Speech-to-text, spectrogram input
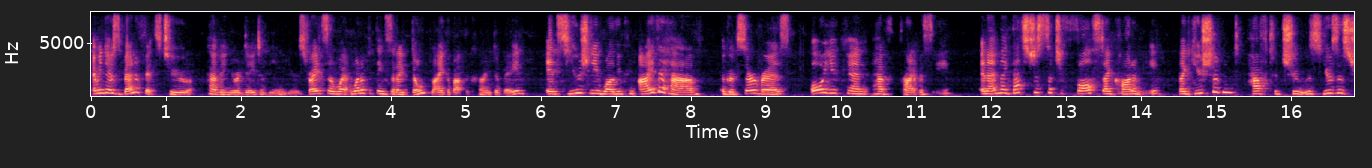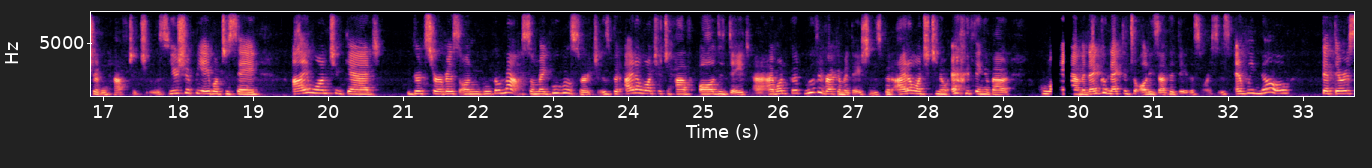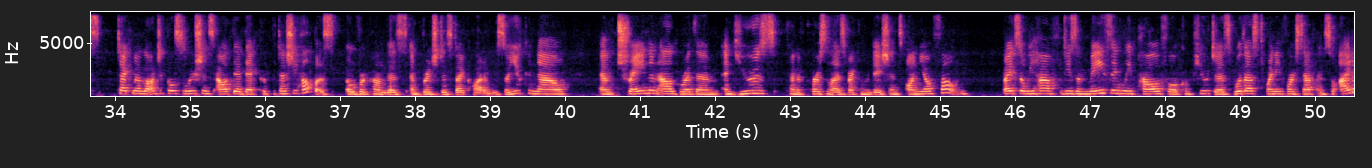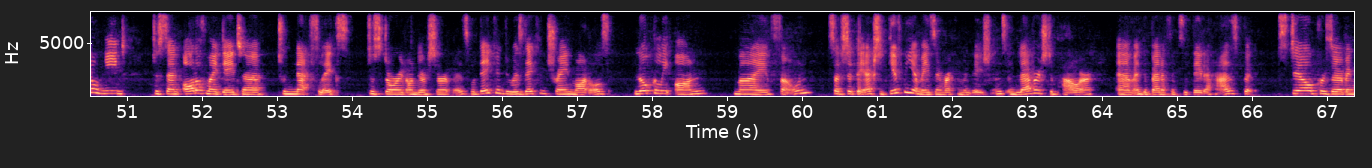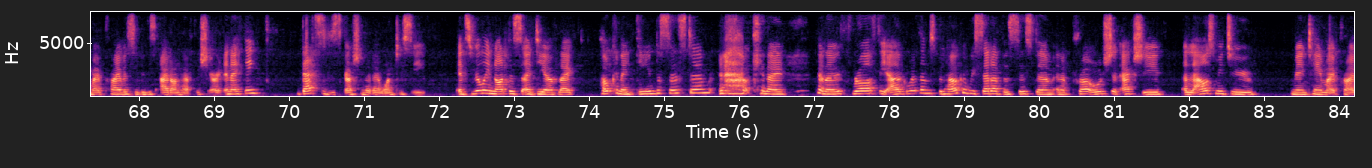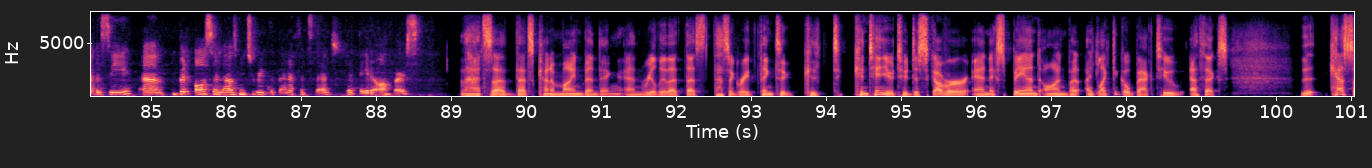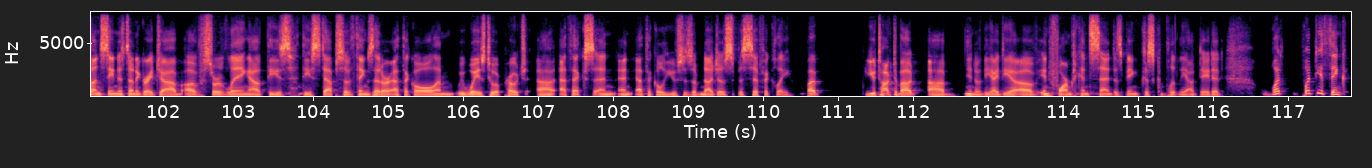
I mean, there's benefits to having your data being used, right? So one of the things that I don't like about the current debate, it's usually well, you can either have a good service or you can have privacy, and I'm like, that's just such a false dichotomy. Like you shouldn't have to choose. Users shouldn't have to choose. You should be able to say, I want to get good service on Google Maps, so my Google searches, but I don't want you to have all the data. I want good movie recommendations, but I don't want you to know everything about who I am, and then connected to all these other data sources. And we know that there's technological solutions out there that could potentially help us overcome this and bridge this dichotomy. So you can now um, train an algorithm and use kind of personalized recommendations on your phone, right? So we have these amazingly powerful computers with us 24 7. So I don't need to send all of my data to Netflix to store it on their service. What they can do is they can train models locally on my phone such that they actually give me amazing recommendations and leverage the power um, and the benefits that data has, but still preserving my privacy because I don't have to share it. And I think that's the discussion that I want to see. It's really not this idea of like, how can I game the system and how can I kind of throw off the algorithms, but how can we set up a system and approach that actually allows me to maintain my privacy, um, but also allows me to reap the benefits that, that data offers. That's uh, that's kind of mind bending, and really that that's that's a great thing to, to continue to discover and expand on. But I'd like to go back to ethics. The Cass Sunstein has done a great job of sort of laying out these these steps of things that are ethical and ways to approach uh, ethics and and ethical uses of nudges specifically. But you talked about uh, you know the idea of informed consent as being just completely outdated. What what do you think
